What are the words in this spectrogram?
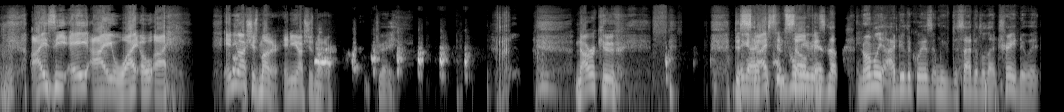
I Z A I Y O I. Inuyasha's mother. Inuyasha's mother. Trey. Naruku Hey, guys, disguised himself as up. Normally, I do the quiz, and we've decided to let Trey do it.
